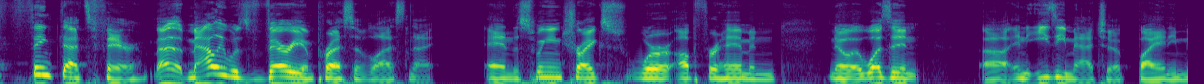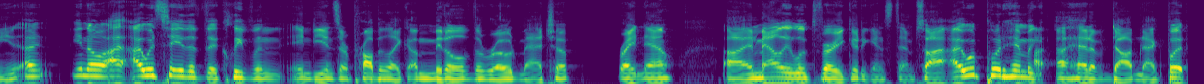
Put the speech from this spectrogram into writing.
think that's fair. Mahle was very impressive last night, and the swinging strikes were up for him. And you know, it wasn't uh, an easy matchup by any means. I, you know, I, I, would say that the Cleveland Indians are probably like a middle of the road matchup right now. Uh, and Mahle looked very good against them. So I, I would put him a- ahead of Dobnak. But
